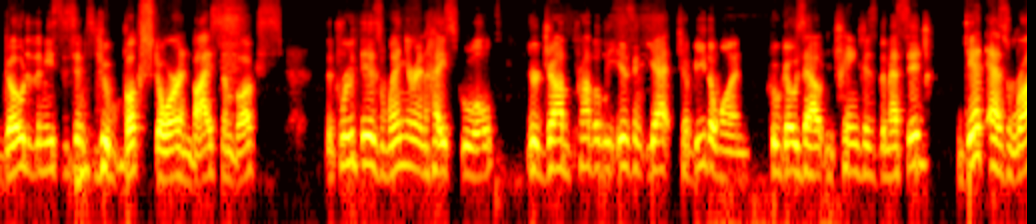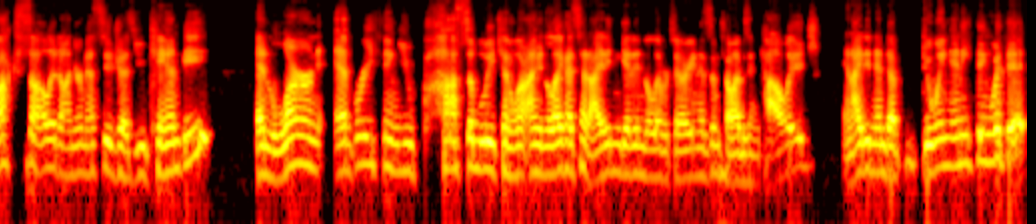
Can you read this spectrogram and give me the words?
Go to the Mises Institute bookstore and buy some books. The truth is, when you're in high school, your job probably isn't yet to be the one who goes out and changes the message. Get as rock solid on your message as you can be and learn everything you possibly can learn. I mean, like I said, I didn't get into libertarianism until I was in college and I didn't end up doing anything with it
